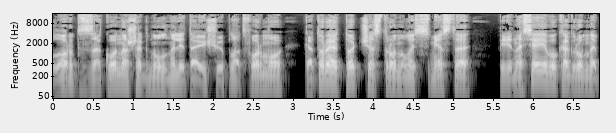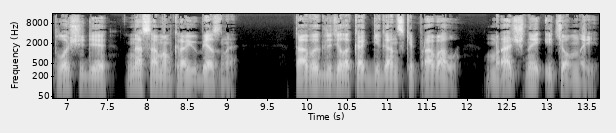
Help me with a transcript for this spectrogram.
Лорд Закона шагнул на летающую платформу, которая тотчас тронулась с места, перенося его к огромной площади на самом краю бездны. Та выглядела как гигантский провал, мрачный и темный.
